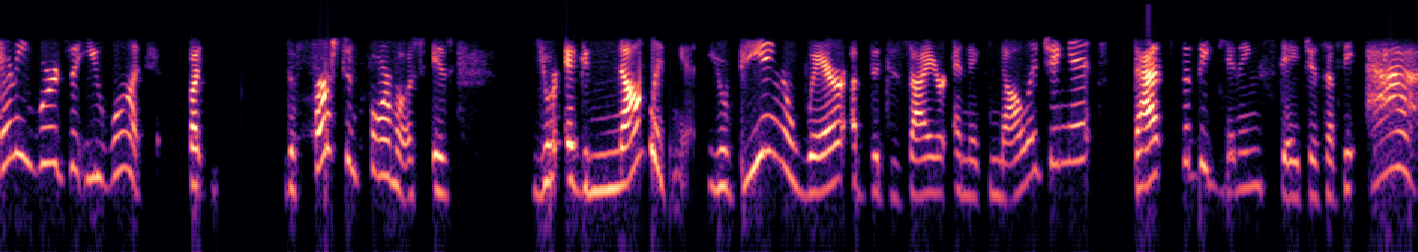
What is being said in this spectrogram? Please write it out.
any words that you want, but the first and foremost is you're acknowledging it. You're being aware of the desire and acknowledging it. That's the beginning stages of the ask.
